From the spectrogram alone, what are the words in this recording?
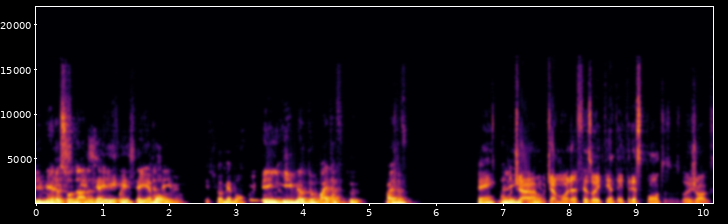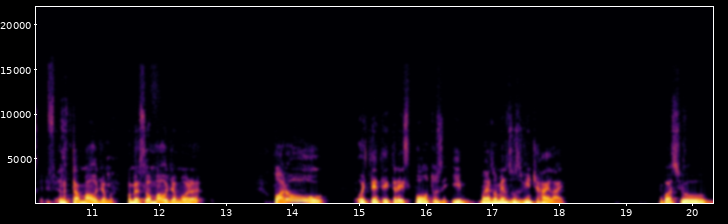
Primeiras rodadas esse aí, foi esse aí é também, bom. Meu. Esse homem é bom. Foi bem, e, meu, tem um baita futuro. Baita futuro. Tem. O, ja, o Jamoran fez 83 pontos nos dois jogos que ele fez. tá mal o Jamoran. Começou mal o Jamoran. Fora o 83 pontos e mais ou menos uns 20 highlights. Negócio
